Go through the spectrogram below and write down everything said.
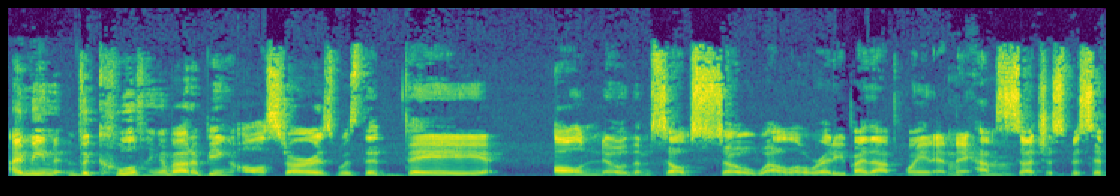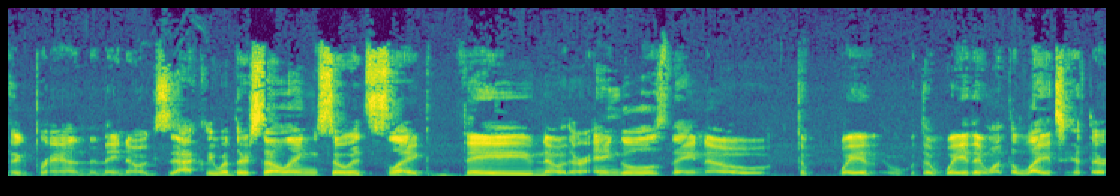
I mean, the cool thing about it being All Stars was that they all know themselves so well already by that point and they have Mhm. such a specific brand and they know exactly what they're selling so it's like they know their angles they know the way the way they want the light to hit their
